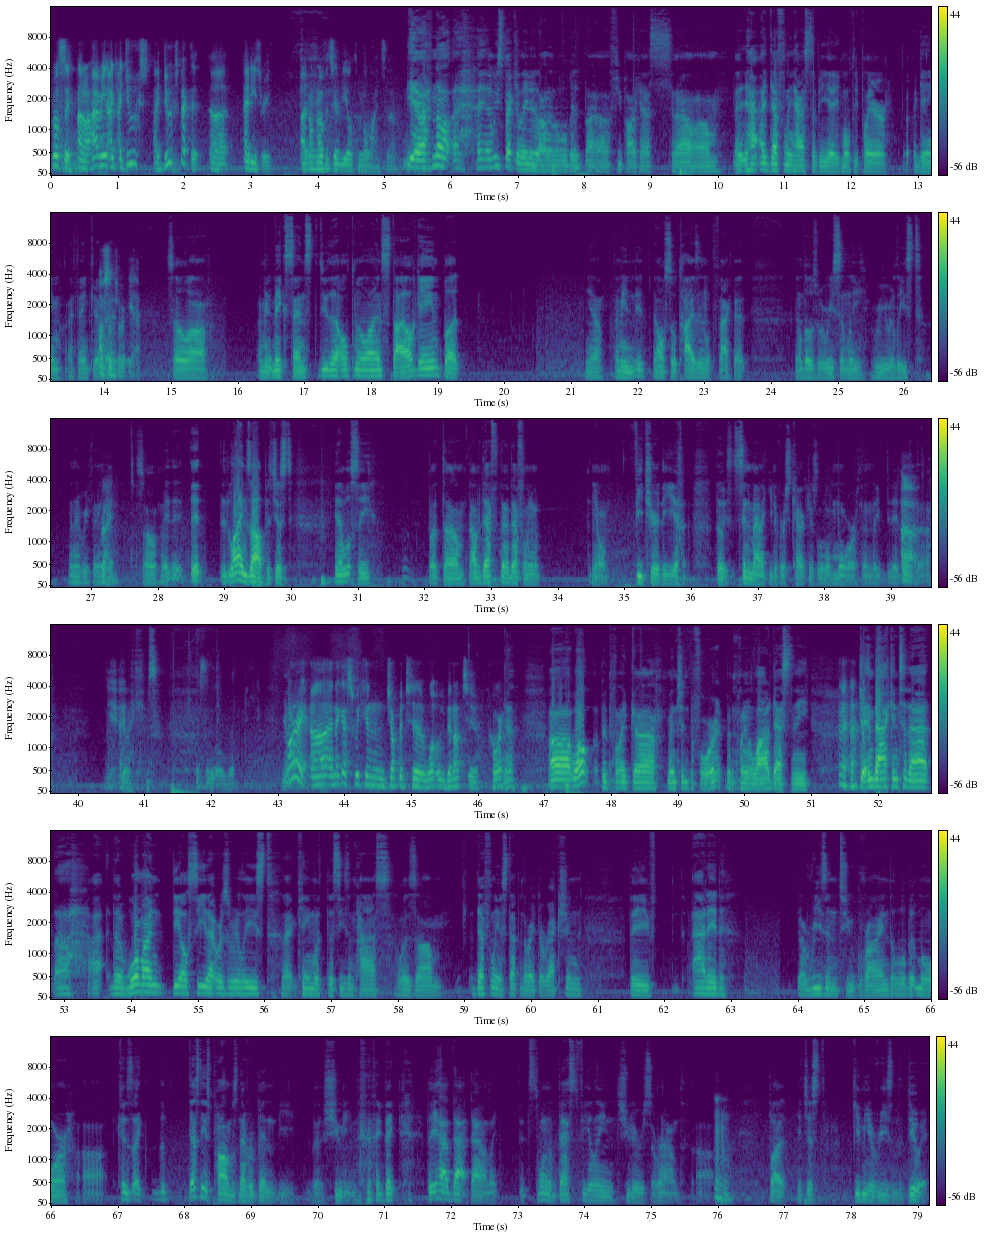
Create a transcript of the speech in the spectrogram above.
we'll see. I don't know. I mean, I, I do, I do expect it uh, at E3. I don't know if it's going to be Ultimate Alliance though. Yeah, no, I, we speculated on it a little bit uh, a few podcasts now. Um, it, ha- it, definitely has to be a multiplayer a game, I think. Of some sort, yeah. So, uh, I mean, it makes sense to do the Ultimate Alliance style game, but yeah, I mean, it also ties in with the fact that you know those were recently re-released and everything. Right. So it it, it, it lines up. It's just, you know, we'll see. But um, I'm def- they're definitely gonna, you know, feature the uh, the cinematic universe characters a little more than they did uh, with uh, yeah. the other games. Just a little bit. Yep. All right, uh, and I guess we can jump into what we've been up to, Corey. Yeah. Uh, well, I've been like uh, mentioned before, been playing a lot of Destiny. Getting back into that, uh, I, the Warmind DLC that was released that came with the season pass was um, definitely a step in the right direction. They've added a reason to grind a little bit more because uh, like the Destiny's problem has never been the the shooting. they they have that down. Like it's one of the best feeling shooters around. Uh, mm-hmm. But it just give me a reason to do it,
